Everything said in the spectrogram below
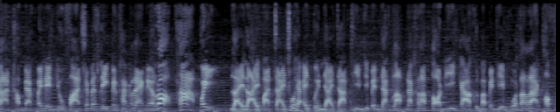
กาสคัมแบ็กไปเล่นยูฟ่าแชมเปี้ยนส์ลีกเป็นครั้งแรกในรอบ 5 ปี หลาย ๆ ปัจจัยช่วยให้ไอ้ปืนใหญ่จากทีมที่เป็นยักษ์หลับนะครับตอนนี้ก้าวขึ้นมาเป็นทีมหัวตารางท็อปโฟ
